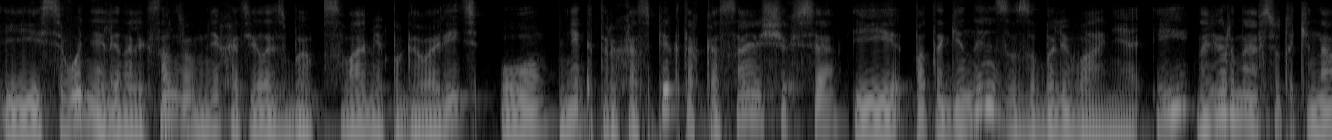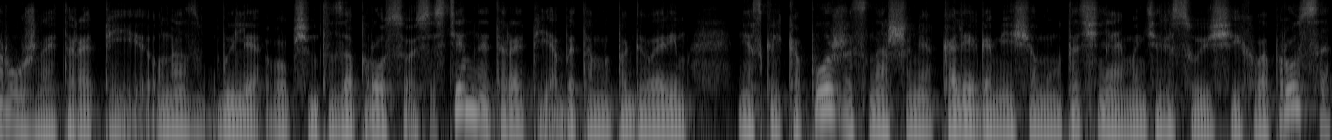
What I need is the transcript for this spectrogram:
И сегодня, Елена Александровна, мне хотелось бы с вами поговорить о некоторых аспектах, касающихся и патогенеза заболевания, и, наверное, все-таки наружной терапии. У нас были, в общем-то, запросы о системной терапии, об этом мы поговорим несколько позже с нашими коллегами, еще мы уточняем интересующие их вопросы,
